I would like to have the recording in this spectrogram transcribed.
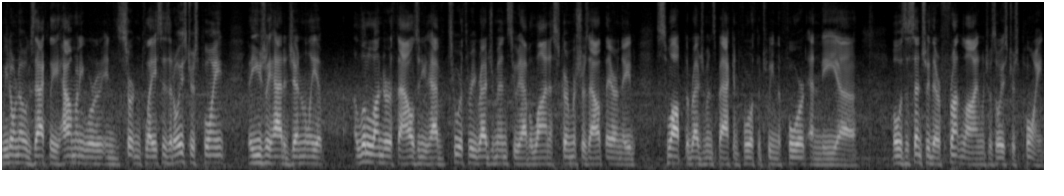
we don't know exactly how many were in certain places. At Oyster's Point, they usually had a generally a, a little under a thousand. You'd have two or three regiments. You'd have a line of skirmishers out there, and they'd swap the regiments back and forth between the fort and the uh, what was essentially their front line, which was Oysters Point.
